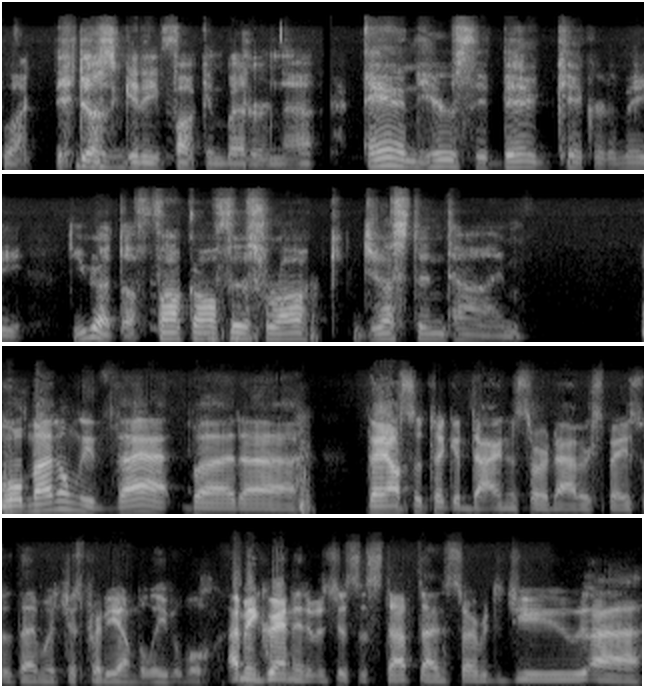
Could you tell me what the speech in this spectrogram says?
Like it doesn't get any fucking better than that. And here's the big kicker to me: you got the fuck off this rock just in time. Well, not only that, but uh, they also took a dinosaur to outer space with them, which is pretty unbelievable. I mean, granted, it was just a stuffed dinosaur, but did you? Uh,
